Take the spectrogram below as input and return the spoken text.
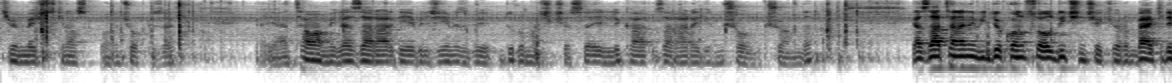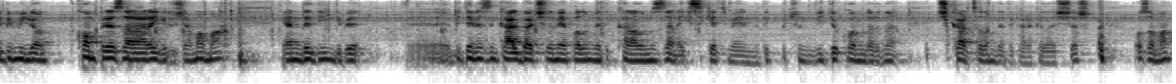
2500 kinas kuponu çok güzel. Yani tamamıyla zarar diyebileceğimiz bir durum açıkçası. 50k zarara girmiş olduk şu anda. Ya zaten hani video konusu olduğu için çekiyorum. Belki de 1 milyon komple zarara gireceğim ama yani dediğim gibi bir denizin kalbi açılımı yapalım dedik. Kanalımızdan eksik etmeyelim dedik. Bütün video konularını çıkartalım dedik arkadaşlar. O zaman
